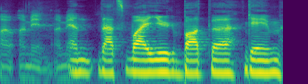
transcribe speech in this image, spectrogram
I, I'm in. I'm in. and that's why you bought the game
